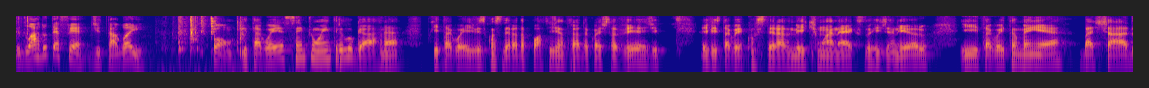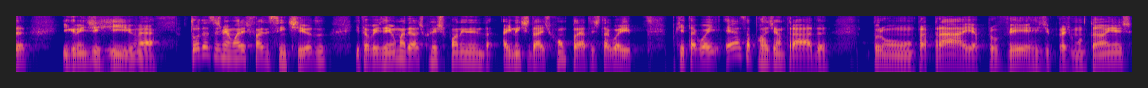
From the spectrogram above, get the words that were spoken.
Eduardo Tefé, de Itaguaí. Bom, Itaguaí é sempre um entre-lugar, né? Porque Itaguaí às vezes é considerada a porta de entrada da Costa Verde, às vezes Itaguaí é considerado meio que um anexo do Rio de Janeiro, e Itaguaí também é Baixada e Grande Rio, né? Todas essas memórias fazem sentido e talvez nenhuma delas corresponda à identidade completa de Itaguaí. Porque Itaguaí é essa porta de entrada para um, a praia, para o verde, para as montanhas,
